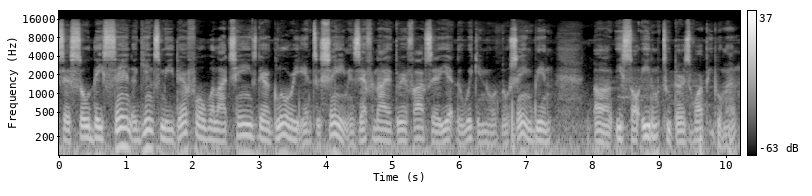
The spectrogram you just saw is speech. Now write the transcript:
It says, So they sinned against me, therefore will I change their glory into shame. And Zephaniah 3 and 5 said, Yet the wicked know no shame, being uh, Esau, Edom, two thirds of our people, man.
